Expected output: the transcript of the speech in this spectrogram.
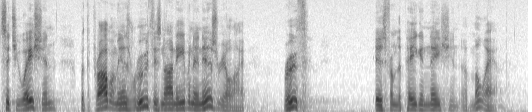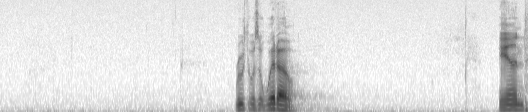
situation, but the problem is Ruth is not even an Israelite. Ruth is from the pagan nation of Moab. Ruth was a widow. And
